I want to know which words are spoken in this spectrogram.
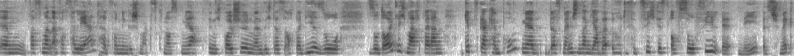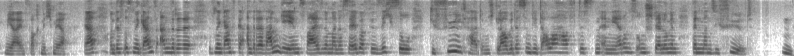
ähm, was man einfach verlernt hat von den Geschmacksknospen. Ja, finde ich voll schön, wenn sich das auch bei dir so, so deutlich macht, weil dann gibt es gar keinen Punkt mehr, dass Menschen sagen, ja, aber oh, du verzichtest auf so viel. Äh, nee, es schmeckt mir einfach nicht mehr. Ja, und das ist eine ganz andere, ist eine ganz andere Herangehensweise, wenn man das selber für sich so gefühlt hat. Und ich glaube, das sind die dauerhaftesten Ernährungsumstellungen, wenn man sie fühlt. Hm.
